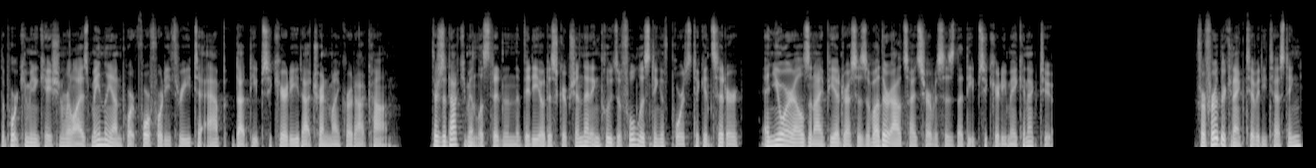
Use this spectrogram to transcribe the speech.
the port communication relies mainly on port 443 to app.deepsecurity.trendmicro.com. There's a document listed in the video description that includes a full listing of ports to consider and URLs and IP addresses of other outside services that Deep Security may connect to. For further connectivity testing,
